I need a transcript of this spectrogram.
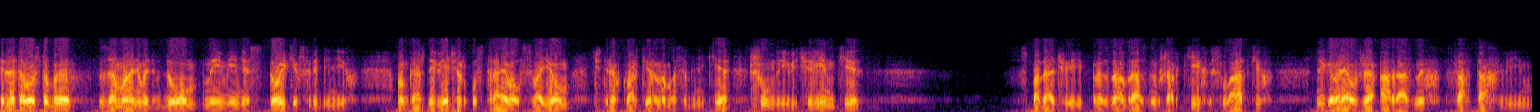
И для того, чтобы заманивать в дом наименее стойких среди них, он каждый вечер устраивал в своем четырехквартирном особняке шумные вечеринки с подачей разнообразных жарких и сладких, не говоря уже о разных сортах вин.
